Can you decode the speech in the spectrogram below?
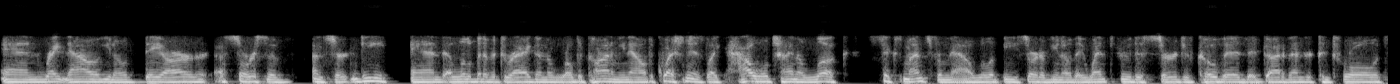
And right now, you know, they are a source of uncertainty and a little bit of a drag on the world economy. Now, the question is like, how will China look six months from now? Will it be sort of, you know, they went through this surge of COVID, they've got it under control. It's,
